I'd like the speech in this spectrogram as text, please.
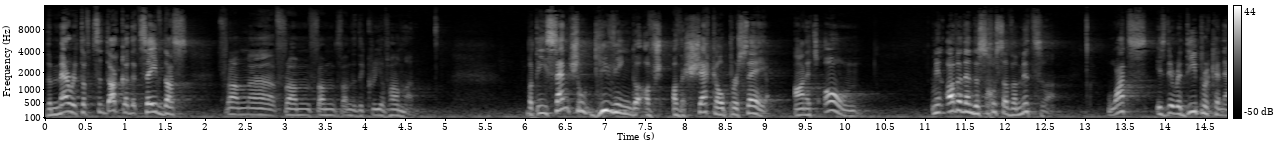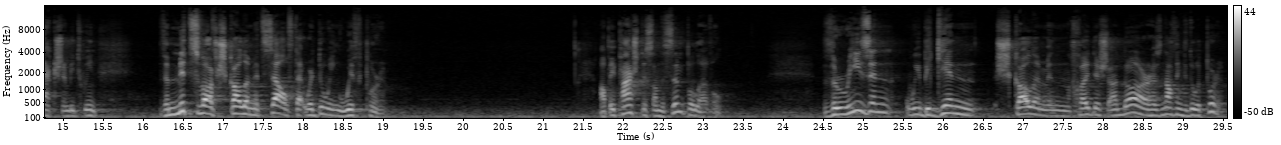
the merit of tzedakah that saved us from, uh, from, from, from the decree of Haman. But the essential giving of, of a shekel per se on its own, I mean, other than the schus of a mitzvah, what's, is there a deeper connection between the mitzvah of shkalim itself that we're doing with Purim? I'll be this on the simple level. The reason we begin shkalim in Chodesh Adar has nothing to do with Purim,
